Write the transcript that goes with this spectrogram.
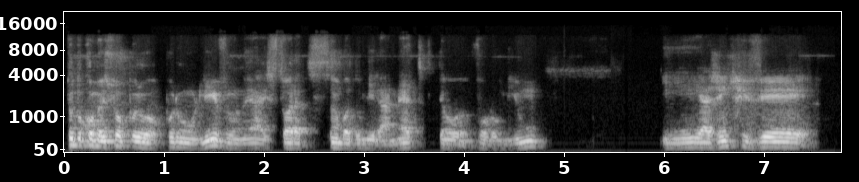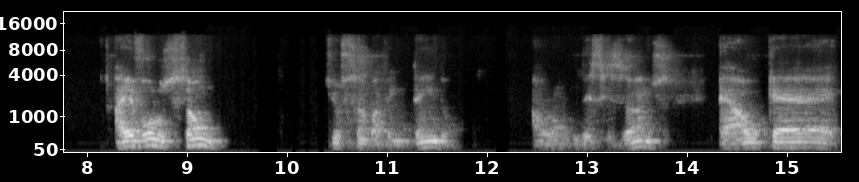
tudo começou por, por um livro, né, a história de samba do Miranet, que tem o volume 1, e a gente vê a evolução que o samba vem tendo ao longo desses anos, é algo que é,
